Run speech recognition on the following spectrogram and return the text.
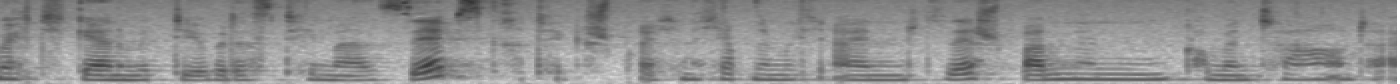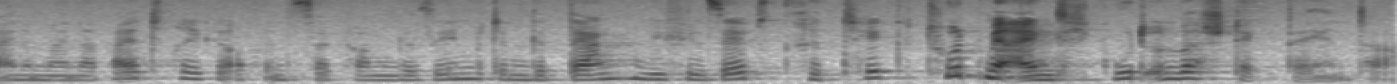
möchte ich gerne mit dir über das Thema Selbstkritik sprechen. Ich habe nämlich einen sehr spannenden Kommentar unter einem meiner Beiträge auf Instagram gesehen mit dem Gedanken, wie viel Selbstkritik tut mir eigentlich gut und was steckt dahinter.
